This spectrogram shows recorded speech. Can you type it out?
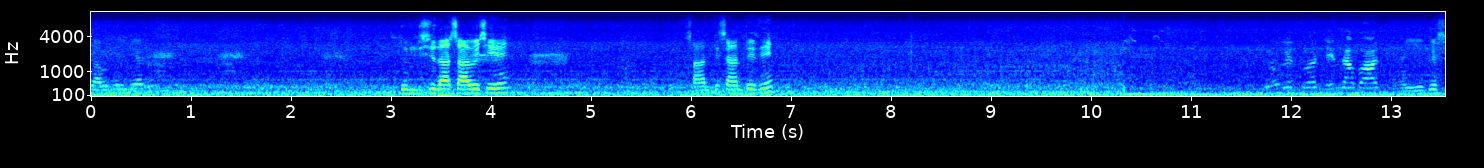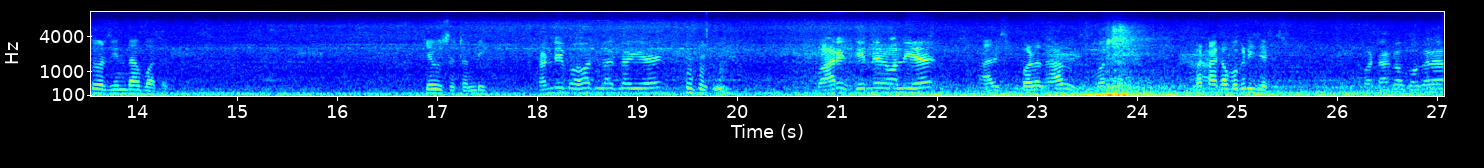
ચાલુ થઈ ગયા છે તુલસીદાસ આવે છે. શાંતિ, શાંતિથી. जिंदाबाद હા, યોગેશ્વર જિંદાબાદ કેવું છે ઠંડી ठंडी बहुत लग गई है बारिश गिरने वाली है આ પડે સારું વરસાદ બટાકા બગડી જશે पटाखा वगैरह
